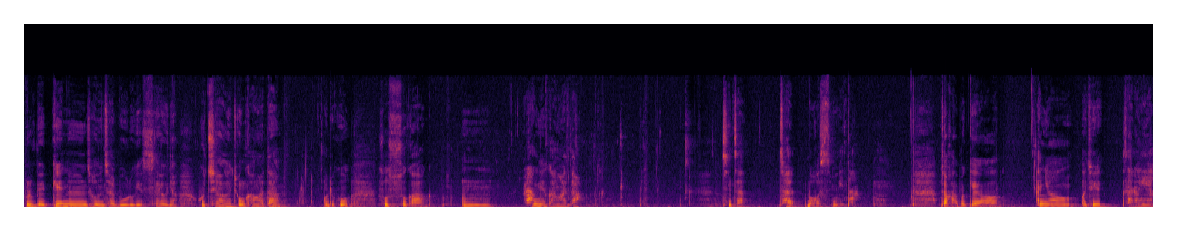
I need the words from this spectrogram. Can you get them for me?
그리고 맵기는 저는 잘 모르겠어요. 그냥 후추향이 좀 강하다. 그리고 소스가 음, 향이 강하다. 진짜 잘 먹었습니다. 자 가볼게요. 안녕. 어제 사랑해요.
